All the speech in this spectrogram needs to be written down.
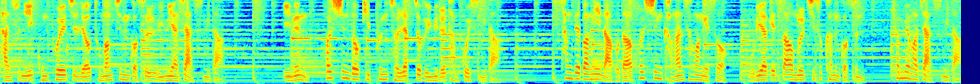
단순히 공포에 질려 도망치는 것을 의미하지 않습니다. 이는 훨씬 더 깊은 전략적 의미를 담고 있습니다. 상대방이 나보다 훨씬 강한 상황에서 무리하게 싸움을 지속하는 것은 현명하지 않습니다.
